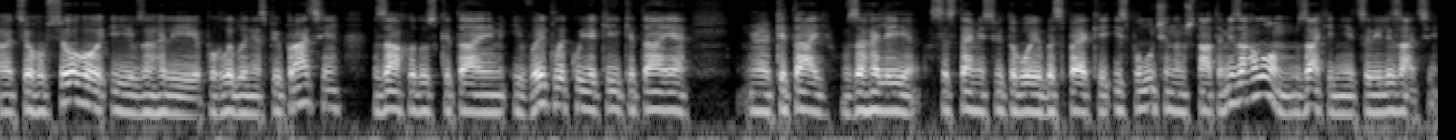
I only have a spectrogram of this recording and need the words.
е, цього всього, і взагалі поглиблення співпраці Заходу з Китаєм, і виклику, який Китає. Е, Китай взагалі системі світової безпеки і Сполученим Штатам, і загалом західній цивілізації.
